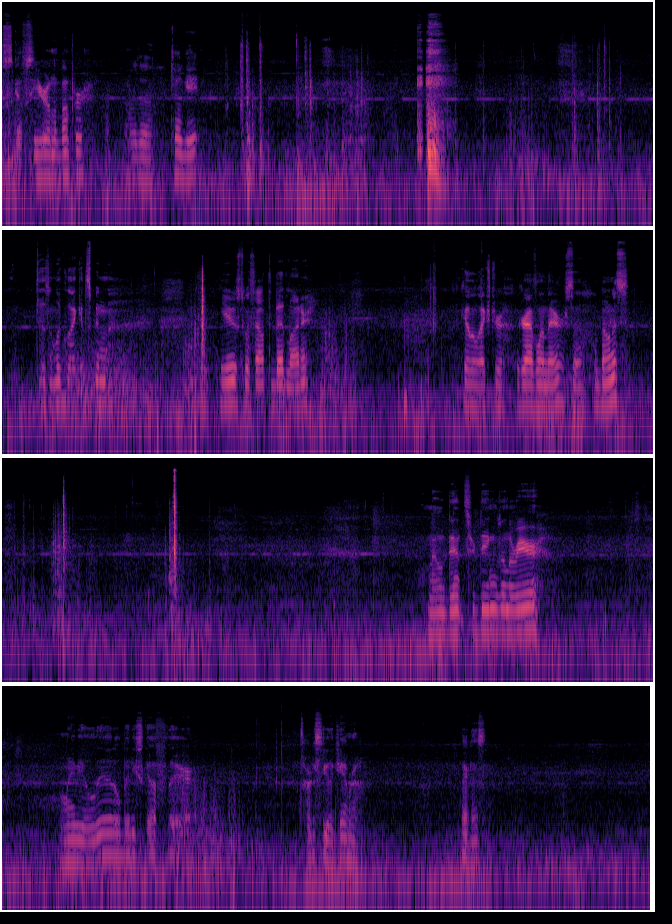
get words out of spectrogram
Scuffs here on the bumper or the tailgate. Doesn't look like it's been used without the bed liner. Get a little extra gravel in there, so a bonus. No dents or dings on the rear. Maybe a little bitty scuff there. Hard to see with the camera. There it is.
